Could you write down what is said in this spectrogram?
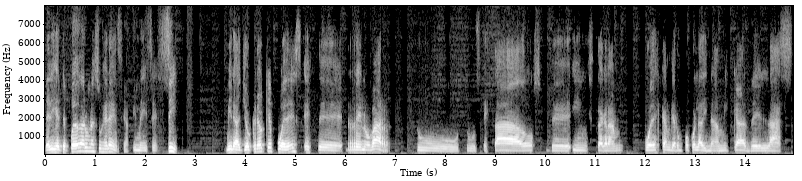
Le dije, ¿te puedo dar una sugerencia? Y me dice, sí. Mira, yo creo que puedes este, renovar tus estados de Instagram, puedes cambiar un poco la dinámica de las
